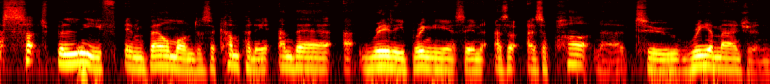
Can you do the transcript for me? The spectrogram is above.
such belief in Belmond as a company, and they're uh, really bringing us in as a as a partner to reimagine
